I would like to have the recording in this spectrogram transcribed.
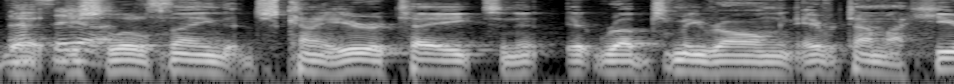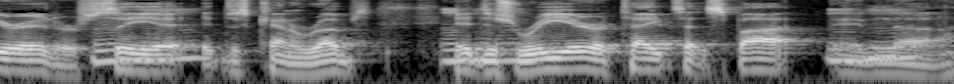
That that's just it. a little thing that just kind of irritates, and it, it rubs me wrong. And every time I hear it or see Mm-hmm. it, it just kind of rubs. It just re-irritates that spot, Mm-hmm. and uh,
